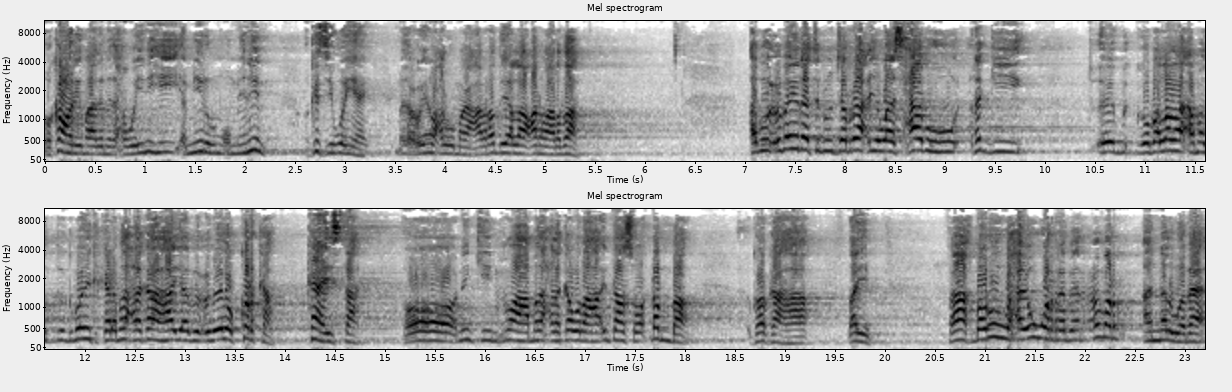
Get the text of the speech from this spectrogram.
oo ka hor imaaday madaxweynihii amiirulmu'miniin oo ka sii wan yahay. Madaxweyne wax lagu magacaaba radia allahu canhu ardaa gobollada ama degmooyinka kale madaxda ka ahaa iyo abu korka ka haysta oo ninkii muxuu ahaa madaxda ka wada ahaa intaasoo dhanba korka ahaa. Ayib. Fa akhbaruuhu waxay u warrameen cumar ana alwabaa.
